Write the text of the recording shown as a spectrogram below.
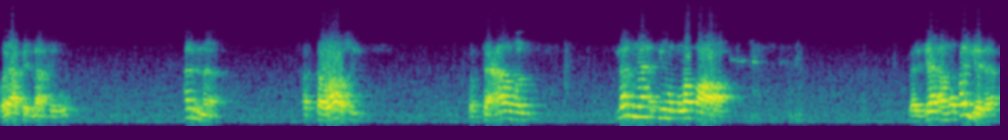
ولكن لاحظوا أن التواصي والتعاون لم يأتي مطلقا بل جاء مقيدا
